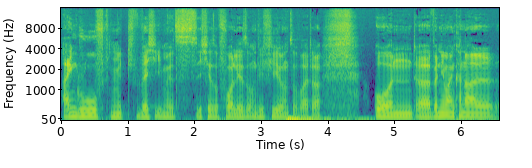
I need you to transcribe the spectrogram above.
eingroovt, mit welche E-Mails ich hier so vorlese und wie viel und so weiter. Und äh, wenn ihr meinen Kanal,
